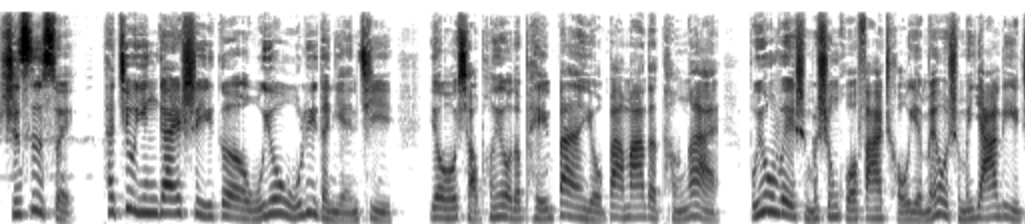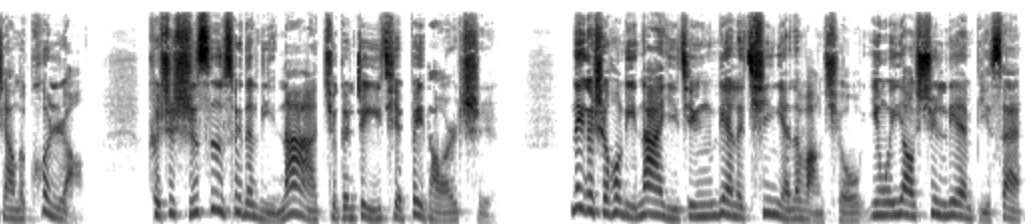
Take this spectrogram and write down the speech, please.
十四岁。他就应该是一个无忧无虑的年纪，有小朋友的陪伴，有爸妈的疼爱，不用为什么生活发愁，也没有什么压力这样的困扰。可是十四岁的李娜却跟这一切背道而驰。那个时候，李娜已经练了七年的网球，因为要训练比赛，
